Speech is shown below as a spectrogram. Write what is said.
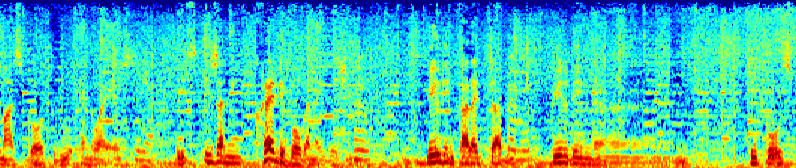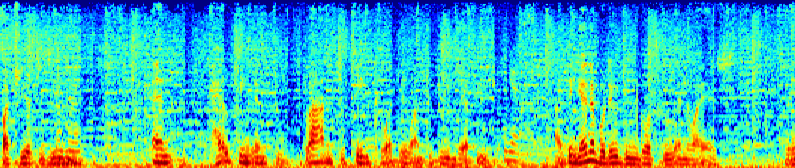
must go through NYS. Yeah. It's, it's an incredible organization. Mm. Building character, mm-hmm. building uh, people's patriotism, mm-hmm. and helping them to plan, to think what they want to do in their future. Yes. I think anybody who didn't go through NYS, they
